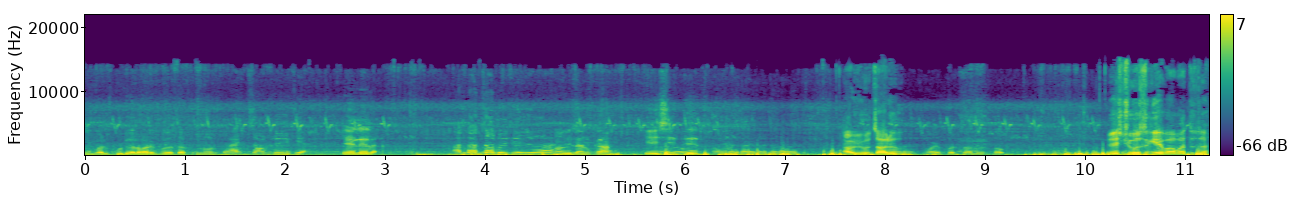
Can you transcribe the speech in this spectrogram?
ನಿಮ್ಮಲ್ಲಿ ಕುಡಿಯಲ್ಲ ಹೊರಗೆ ಬೀಳ್ತಕ್ಕ ನೋಡಿ ಇಲ್ಲ अहो येऊ चालू ವೈಪರ್ ಚಾಲು ಇರ್ತಾವ ए शूज घे बाबा तुझं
